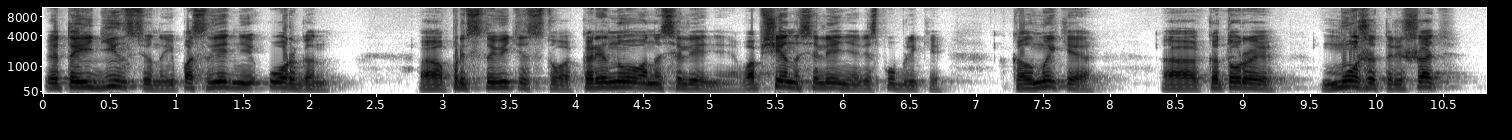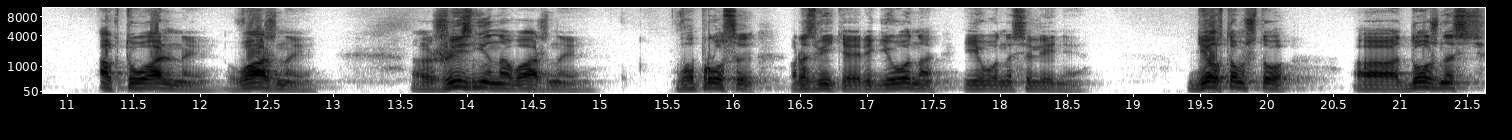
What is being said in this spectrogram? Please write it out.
Это единственный и последний орган э, представительства коренного населения, вообще населения Республики Калмыкия, э, который может решать актуальные, важные, э, жизненно важные вопросы развития региона и его населения. Дело в том, что должность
